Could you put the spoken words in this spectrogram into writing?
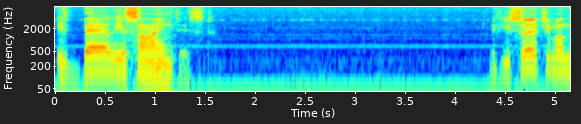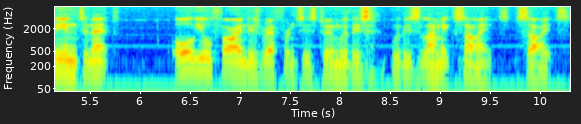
is barely a scientist. If you search him on the internet, all you'll find is references to him with his with Islamic science sites.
